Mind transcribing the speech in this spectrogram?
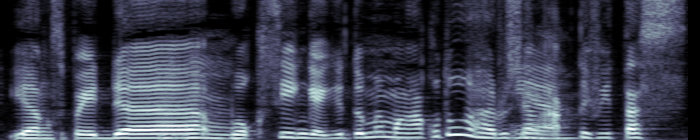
yang sepeda, boxing kayak gitu Memang aku tuh harus yang Iya. aktivitas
